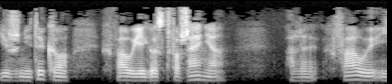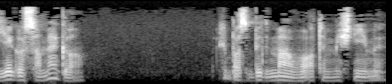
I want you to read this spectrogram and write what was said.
Już nie tylko chwały Jego stworzenia, ale chwały Jego samego. Chyba zbyt mało o tym myślimy.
